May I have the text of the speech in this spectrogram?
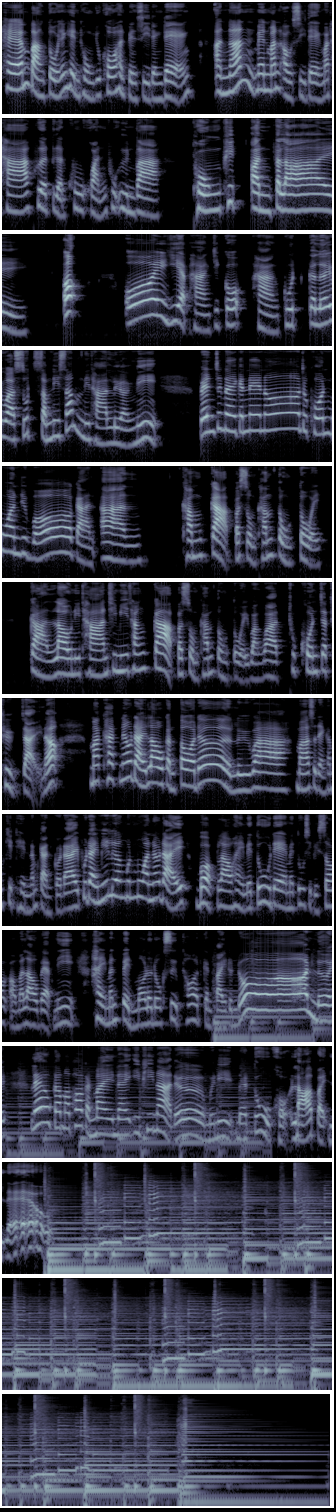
แถมบางโตยังเห็นธงอยู่คอหันเป็นสีแดงๆอันนั้นแม่นมันเอาสีแดงมาทาเพื่อเตือนคู่ขวัญผู้อื่นว่า ธงพิษอันตรายโอ้โอ้ย เหยียบห่างจิโกะห่างกุดก็เลยว่าสุดสำนีซ้ำนิทานเรื่องนี้เป็นจังใดกันแน่เนาะทุกคนมวนอยู่บ่การอ่านคำกาบผสมคำตรงตวยการเล่านิทานที่มีทั้งกาบผสมคำตรงตวยหวังว่าทุกคนจะถึกใจเนาะ มักคักแนวใดเล่ากันต่อเด้อหรือว่ามาแสดงความคิดเห็นนำกันก็ได้ ผู้ใดมีเรื่องม่วนๆแนวใดบอกเราให้แม่ตู้แดแม่ตู้สิไปซอกเอามาเล่าแบบนี้ ให้มันเป็นมรดกสืบทอดกันไปโดนๆเลย แล้วกลับมาพ่อกันใหม่ใน EP หน้าเด้อมื้อนี้แม่ตู้ขอลาไปแล้ว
